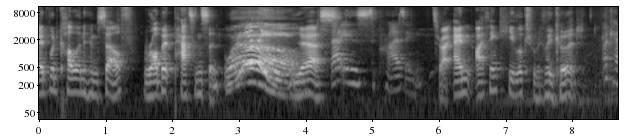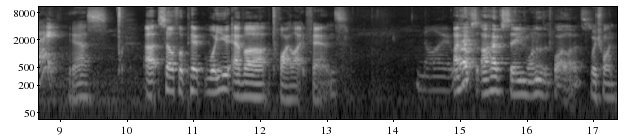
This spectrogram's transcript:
Edward Cullen himself, Robert Pattinson. Wow. Yes, That is surprising. that's right. And I think he looks really good. Okay. Yes. Uh, Soph or Pip, were you ever Twilight fans? No. I have I have seen one of the Twilights. Which one?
